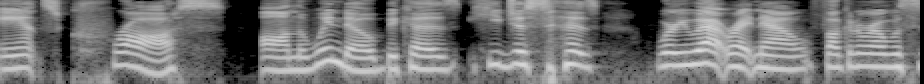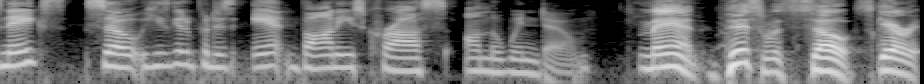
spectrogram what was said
aunt's cross on the window because he just says, Where you at right now? Fucking around with snakes? So he's going to put his Aunt Bonnie's cross on the window. Man, this was so scary.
